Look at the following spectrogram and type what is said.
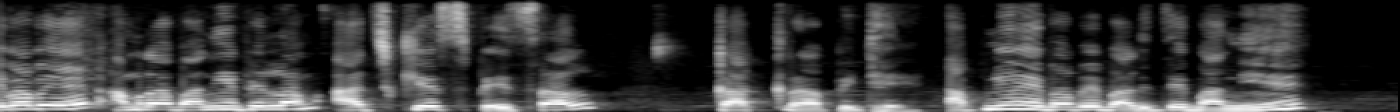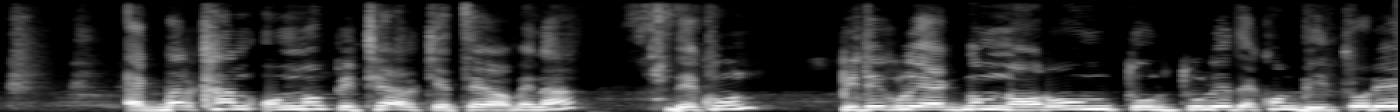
এভাবে আমরা বানিয়ে ফেললাম আজকে স্পেশাল কাকড়া পিঠে। আপনিও এভাবে বাড়িতে বানিয়ে একবার খান, অন্য পিঠে আর খেতে হবে না। দেখুন, পিঠেগুলো একদম নরম তুলতুলে, দেখুন, ভিতরে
